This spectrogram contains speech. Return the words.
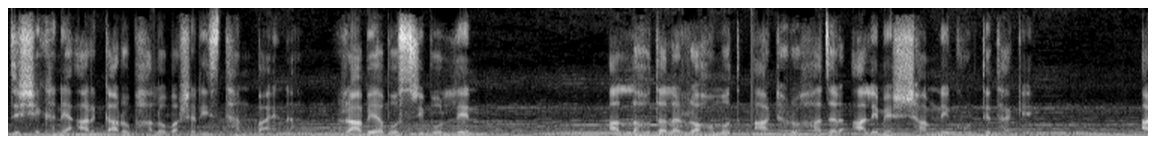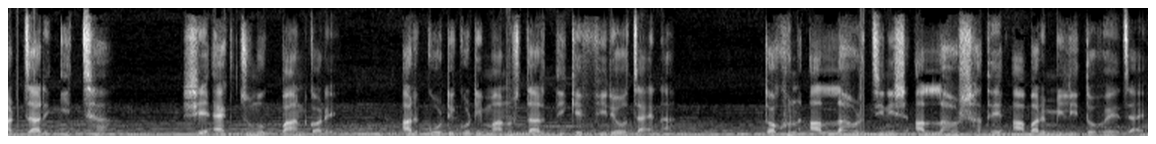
যে সেখানে আর কারও ভালোবাসার স্থান পায় না। রাবেয়া বস্রি বললেন, আল্লাহ তালার রহমত আঠারো হাজার আলেমের সামনে ঘুরতে থাকে। আর যার ইচ্ছা, সে এক চুমুক পান করে। আর কোটি কোটি মানুষ তার দিকে ফিরেও চায় না। তখন আল্লাহর জিনিস আল্লাহর সাথে আবার মিলিত হয়ে যায়।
